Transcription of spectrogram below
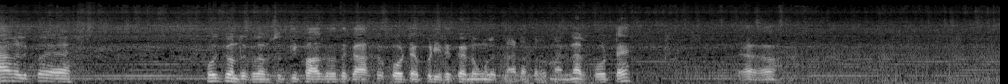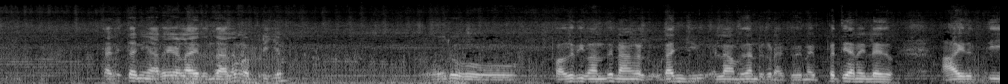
நாங்கள் இப்போ போய்க்கொண்டிருக்கிறோம். சுற்றி பார்க்குறதுக்காக கோட்டை எப்படி இருக்குன்னு உங்களுக்கு காட்டப்படுற மன்னர் கோட்டை. தனித்தனி அறைகளாக இருந்தாலும் எப்படியும் ஒரு பகுதி வந்து நாங்கள் உடஞ்சி எல்லாம் தான் கிடக்குது. இப்பத்தியான இல்லை. இது ஆயிரத்தி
